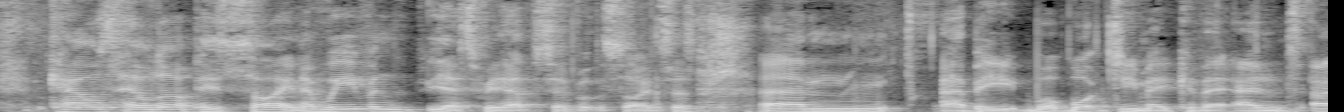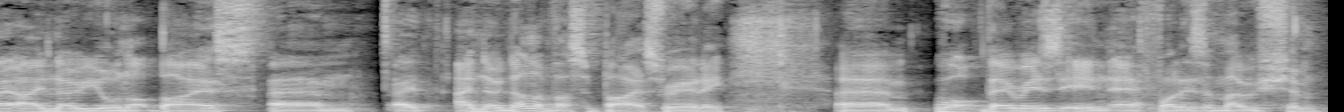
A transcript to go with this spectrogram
Cal's held up his sign. Have we even? Yes, we have said what the sign says. Um, Abby, what what do you make of it? And I, I know you're not biased. Um, I, I know none of us are biased, really. Um, what there is in F1 is emotion.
